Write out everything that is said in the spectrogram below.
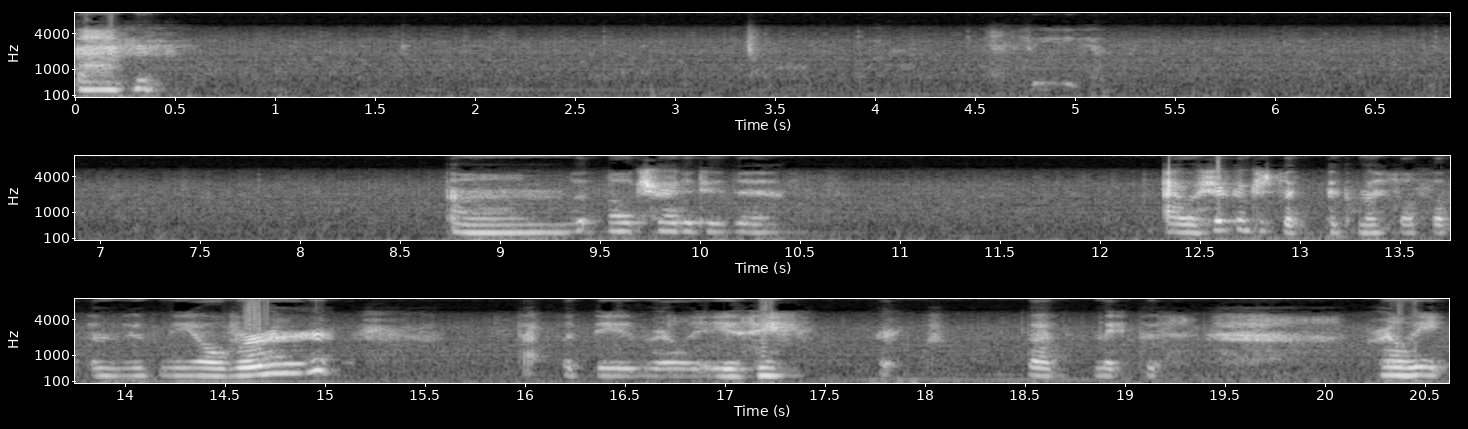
Um, see. Um, I'll try to do this. I wish I could just like pick myself up and move me over. that would be really easy. That'd make this really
